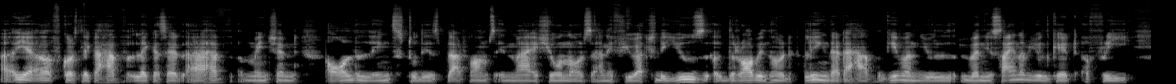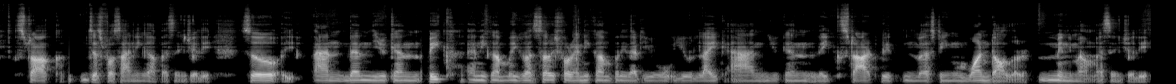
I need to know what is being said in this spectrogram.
uh, yeah of course like i have like i said i have mentioned all the links to these platforms in my show notes and if you actually use uh, the robinhood link that i have given you'll when you sign up you'll get a free stock just for signing up essentially. So and then you can pick any company you can search for any company that you you like and you can like start with investing one dollar minimum essentially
